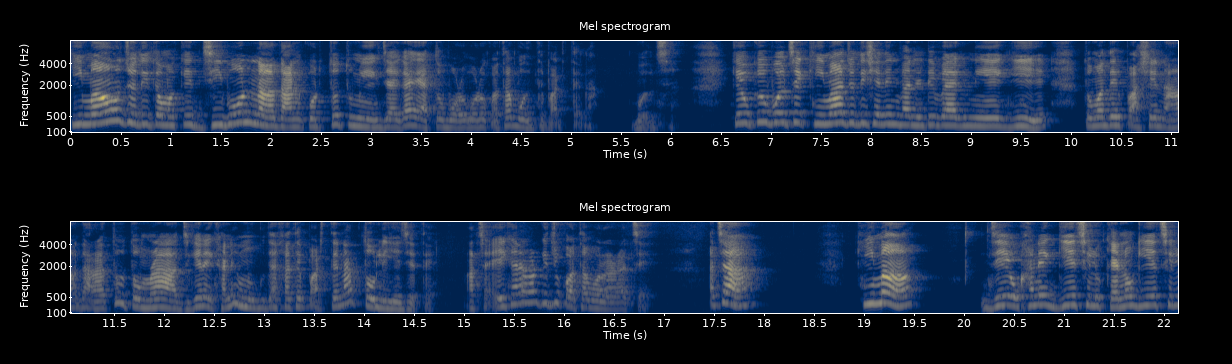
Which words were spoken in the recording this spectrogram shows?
কিমাও যদি তোমাকে জীবন না দান করতো, তুমি এই জায়গায় এত বড় বড় কথা বলতে পারতে না, বলছে। কেউ কেউ বলছে, কিমা যদি সেদিন ভ্যানিটি ব্যাগ নিয়ে গিয়ে তোমাদের পাশে না দাঁড়াতো, তোমরা আজকের এখানে মুখ দেখাতে পারতে না, তলিয়ে যেতে। আচ্ছা এইখানে আমার কিছু কথা বলার আছে। আচ্ছা কিমা যে ওখানে গিয়েছিল, কেন গিয়েছিল?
